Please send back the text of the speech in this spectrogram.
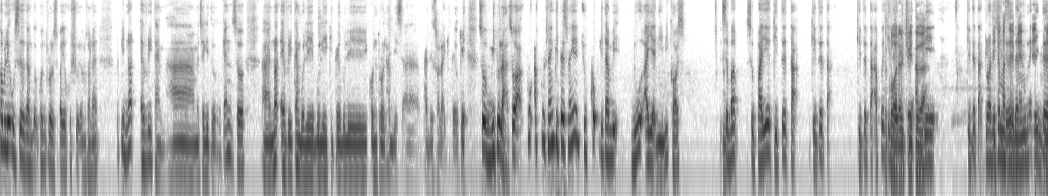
kau boleh usahakan untuk kontrol supaya khusyuk dalam solat tapi not every time. Ha macam gitu kan. So uh, not every time boleh boleh kita boleh kontrol habis uh, pada solat kita. Okay. So begitulah. So aku aku sebenarnya kita sebenarnya cukup kita ambil dua ayat ni because sebab supaya kita tak kita tak kita tak apa kita, kita cerita lah. ambil lah. kita tak keluar dari cerita masih dan maintain, kita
